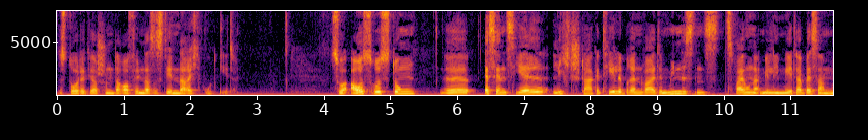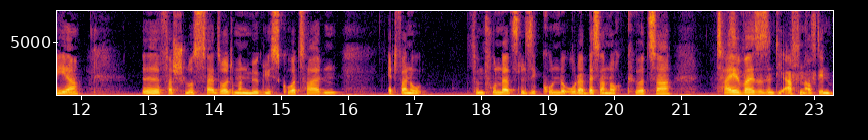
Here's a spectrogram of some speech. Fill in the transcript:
Das deutet ja schon darauf hin, dass es denen da recht gut geht. Zur Ausrüstung äh, essentiell lichtstarke Telebrennweite, mindestens 200 mm, besser mehr. Äh, Verschlusszeit sollte man möglichst kurz halten, etwa nur 500 Sekunde oder besser noch kürzer. Teilweise sind die Affen auf den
